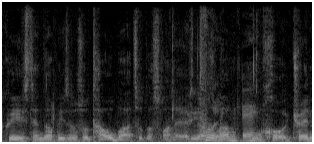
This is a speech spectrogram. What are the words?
თქვი სტენდაპის დროს თაობაა ცოტა სხვანაირი ახლა. ხო, ჩვენ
